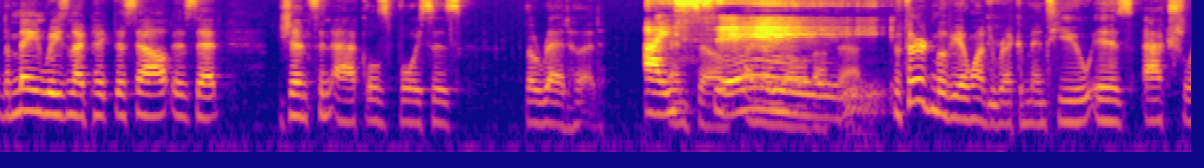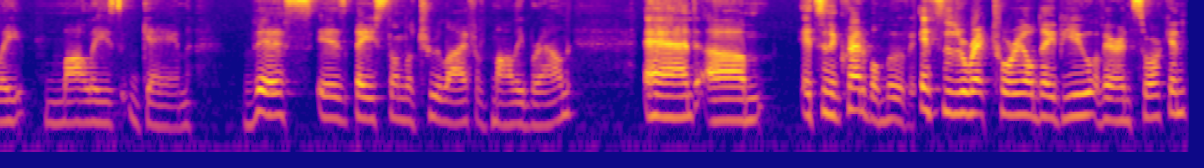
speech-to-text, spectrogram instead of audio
the main reason I picked this out is that Jensen Ackles voices the Red Hood. I so I know you're about that. see. The third movie I wanted to recommend to you is actually Molly's Game. This is based on the true life of Molly Brown, and um, it's an incredible movie. It's the directorial debut of Aaron Sorkin,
